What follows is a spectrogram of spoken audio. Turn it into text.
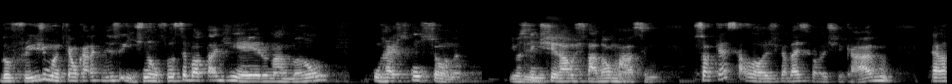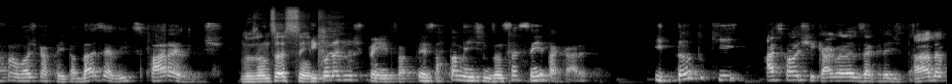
do Friedman, que é um cara que diz o seguinte: não, se você botar dinheiro na mão, o resto funciona. E você Isso. tem que tirar o Estado ao máximo. Só que essa lógica da escola de Chicago, ela foi uma lógica feita das elites para a elite. Nos anos 60. E quando a gente pensa, exatamente, nos anos 60, cara. E tanto que a escola de Chicago era desacreditada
